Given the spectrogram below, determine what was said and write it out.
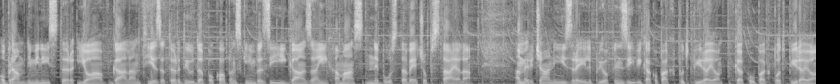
Obrambni minister Joav Galant je zatrdil, da po kopenski invaziji Gaza in Hamas ne bosta več obstajala. Američani Izrael pri ofenzivi kako pak podpirajo. Kako pak podpirajo?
